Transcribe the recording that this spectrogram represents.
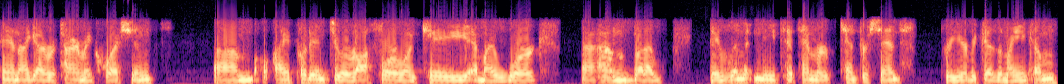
and I got a retirement question. Um, I put into a Roth 401k at my work, um, but I, they limit me to 10 percent per year because of my income,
